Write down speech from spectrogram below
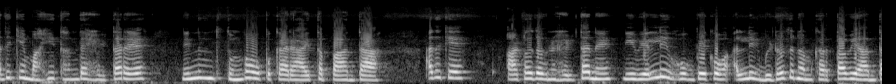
ಅದಕ್ಕೆ ಮಹಿ ತಂದೆ ಹೇಳ್ತಾರೆ ನಿನ್ನಿಂದ ತುಂಬ ಉಪಕಾರ ಆಯ್ತಪ್ಪ ಅಂತ. ಅದಕ್ಕೆ ಆಟೋದವನು ಹೇಳ್ತಾನೆ, ನೀವು ಎಲ್ಲಿಗೆ ಹೋಗ್ಬೇಕೋ ಅಲ್ಲಿಗೆ ಬಿಡೋದು ನಮ್ಮ ಕರ್ತವ್ಯ ಅಂತ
